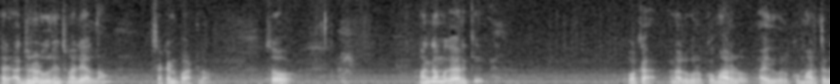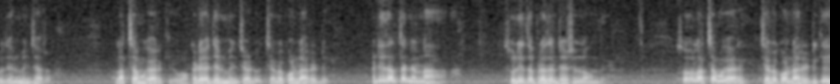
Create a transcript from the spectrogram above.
సరే అర్జునుడు గురించి మళ్ళీ వెళ్దాం సెకండ్ పార్ట్లో. సో మంగమ్మ గారికి ఒక నలుగురు కుమారులు ఐదుగురు కుమార్తెలు జన్మించారు. లచ్చమ్మ గారికి ఒకడే జన్మించాడు చిన్నకొండారెడ్డి అంటే ఇదంతా నిన్న సునీత ప్రజెంటేషన్లో ఉంది. సో లచ్చమ్మ గారి చిన్నకొండారెడ్డికి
